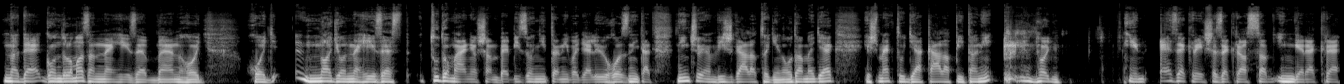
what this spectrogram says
Na de gondolom az a nehéz ebben, hogy, hogy nagyon nehéz ezt tudományosan bebizonyítani vagy előhozni, tehát nincs olyan vizsgálat, hogy én oda megyek, és meg tudják állapítani, hogy én ezekre és ezekre a szagingerekre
